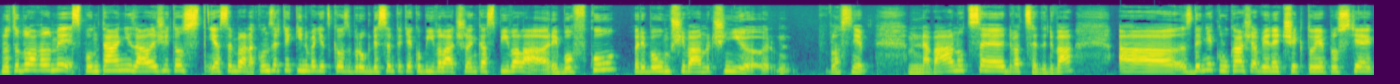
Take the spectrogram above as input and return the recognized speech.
No to byla velmi spontánní záležitost. Já jsem byla na koncertě Kínova dětského sboru, kde jsem teď jako bývalá členka zpívala Rybovku, Rybovou mši vánoční eh, vlastně na Vánoce 22 a Zdeněk Lukáš a Věneček, to je prostě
